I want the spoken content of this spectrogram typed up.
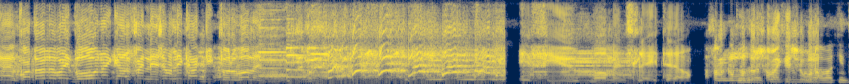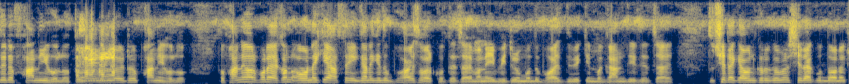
হ্যাঁ কথা হলো ভাই বউ না নিয়ে কাক কি করব বলেন। A few moments later. আমার কিন্তু এটা ফানি হলো। তো এটা ফানি হলো। তো ফানি হওয়ার পরে এখন অনেকে আছে এখানে কিন্তু ভয়েস ওভার করতে চায়। মানে এই ভিডিওর মধ্যে ভয়েস দিবে কিংবা গান দিতে চায়। তো সেটা কেমন করে করবেন সেটা কিন্তু অনেক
